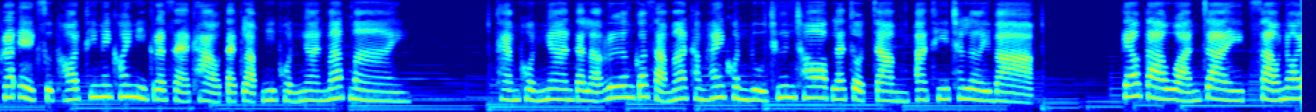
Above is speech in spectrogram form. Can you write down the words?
พระเอกสุดฮอตที่ไม่ค่อยมีกระแสข่าวแต่กลับมีผลงานมากมาย แถมผลงานแต่ละเรื่องก็สามารถทำให้คนดูชื่นชอบและจดจำอาทิเฉลยบาปแก้วตาหวานใจ สาวน้อย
